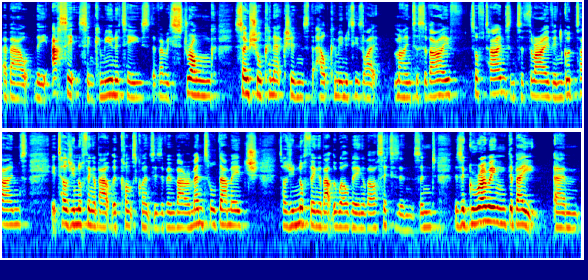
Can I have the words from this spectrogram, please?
about the assets in communities, the very strong social connections that help communities like mine to survive tough times and to thrive in good times. It tells you nothing about the consequences of environmental damage, tells you nothing about the well-being of our citizens. And there's a growing debate um,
